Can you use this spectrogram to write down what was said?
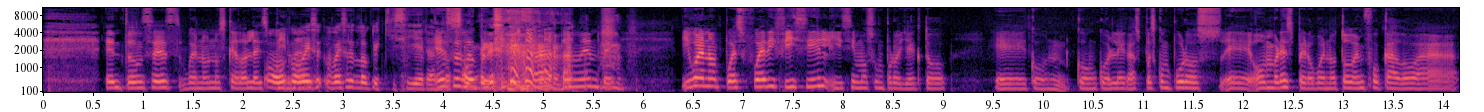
Entonces, bueno, nos quedó la espina. O, eso, es lo que quisieran eso es Lo que, exactamente. Y bueno, pues fue difícil, hicimos un proyecto eh, con, con, colegas, pues con puros hombres, pero bueno, todo enfocado a,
